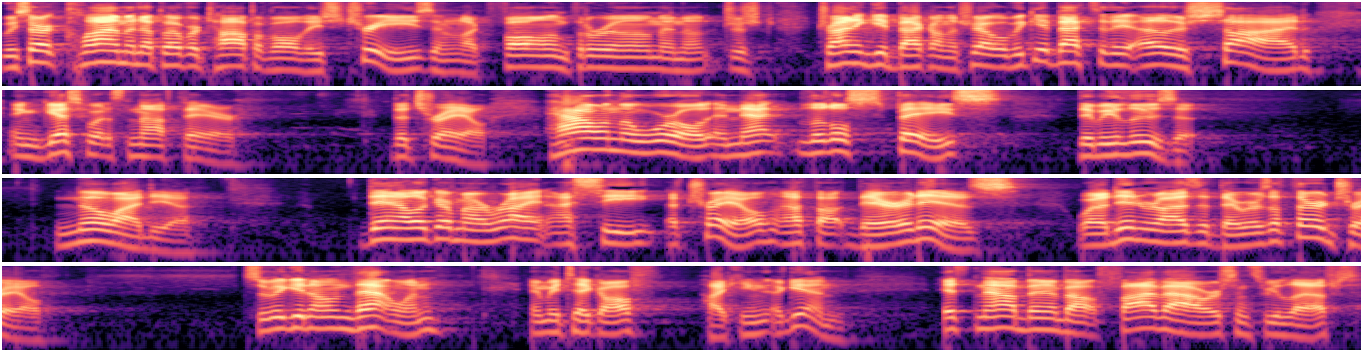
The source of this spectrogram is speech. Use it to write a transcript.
We start climbing up over top of all these trees and like falling through them and uh, just trying to get back on the trail. Well, we get back to the other side, and guess what? It's not there the trail. How in the world, in that little space, did we lose it? No idea. Then I look over my right and I see a trail, and I thought, there it is. What I didn't realize that there was a third trail. So we get on that one, and we take off hiking again. It's now been about five hours since we left.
